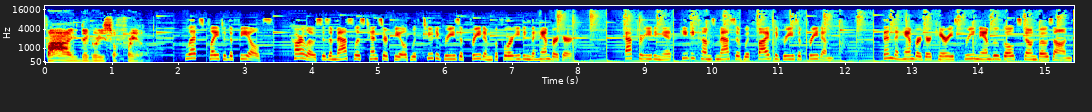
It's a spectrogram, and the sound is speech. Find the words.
5 degrees of freedom. Let's play to the fields. Carlos is a massless tensor field with 2 degrees of freedom before eating the hamburger. After eating it, he becomes massive with 5 degrees of freedom. Then the hamburger carries 3 Nambu-Goldstone bosons.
